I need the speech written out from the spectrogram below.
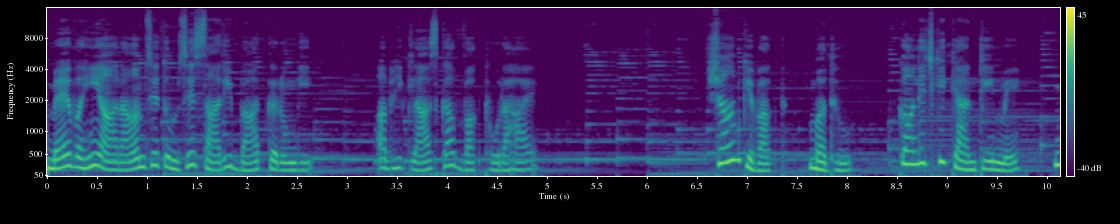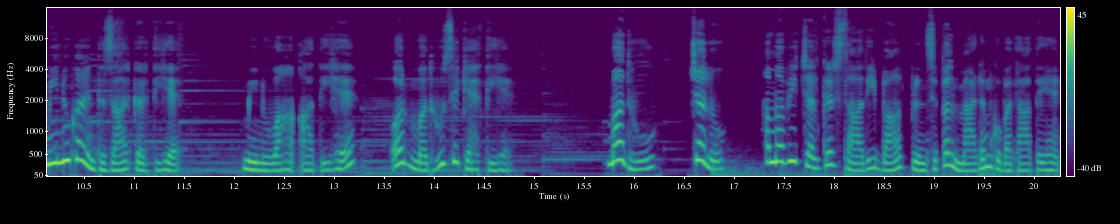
मैं वहीं आराम से तुमसे सारी बात करूँगी। अभी क्लास का वक्त हो रहा है। शाम के वक्त मधु कॉलेज की कैंटीन में मीनू का इंतज़ार करती है। मीनू वहाँ आती है और मधु से कहती है, मधु, चलो हम अभी चलकर सारी बात प्रिंसिपल मैडम को बताते हैं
